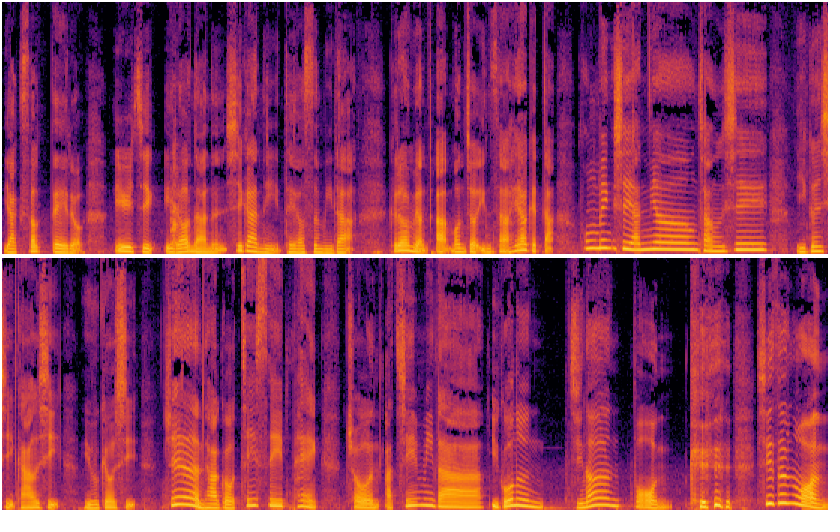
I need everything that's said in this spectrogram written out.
약속대로일찍일어나는시간이되었습니다。그러면아먼저인사해야겠다 홍빈씨안녕장씨 이근 씨, 가을 씨, 유교 씨, 쭌하고 TC 팽 좋은 아침입니다. 이거는 지난번 그 시즌 1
